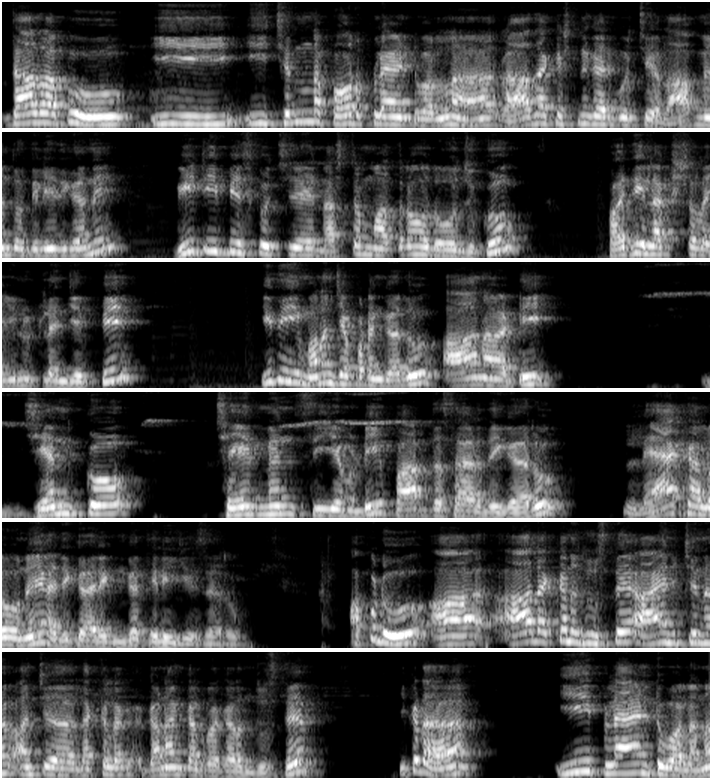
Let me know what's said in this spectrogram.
దాదాపు ఈ ఈ చిన్న పవర్ ప్లాంట్ వలన రాధాకృష్ణ గారికి వచ్చే లాభం ఎంతో తెలియదు కానీ వీటీపీఎస్కి వచ్చే నష్టం మాత్రం రోజుకు పది లక్షల యూనిట్లు అని చెప్పి ఇది మనం చెప్పడం కాదు ఆనాటి జెన్కో చైర్మన్ సిఎండి పార్థసారథి గారు లేఖలోనే అధికారికంగా తెలియజేశారు. అప్పుడు ఆ ఆ లెక్కను చూస్తే ఆయన ఇచ్చిన అంచె లెక్కల గణాంకాల ప్రకారం చూస్తే ఇక్కడ ఈ ప్లాంట్ వలన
